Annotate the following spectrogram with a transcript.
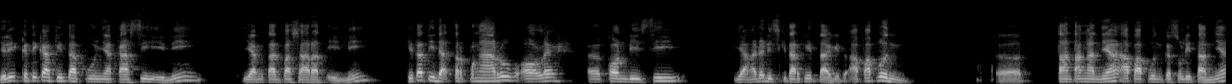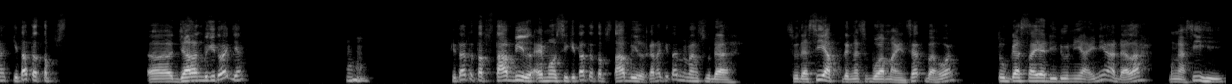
Jadi ketika kita punya kasih ini yang tanpa syarat ini, kita tidak terpengaruh oleh uh, kondisi yang ada di sekitar kita gitu. Apa pun uh, tantangannya, apa pun kesulitannya, kita tetap uh, jalan begitu aja. Mhm. Kita tetap stabil, emosi kita tetap stabil karena kita memang sudah sudah siap dengan sebuah mindset bahwa tugas saya di dunia ini adalah mengasihi.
